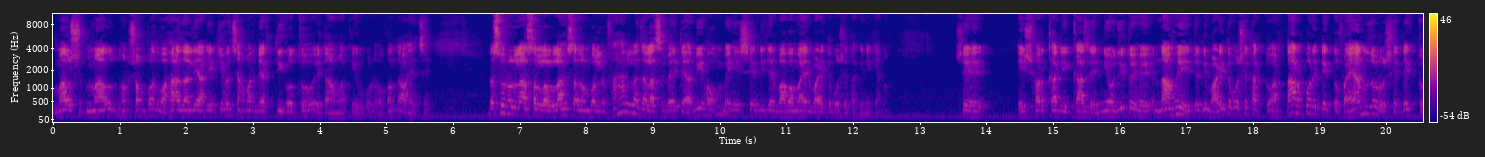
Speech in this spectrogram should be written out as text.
মাল মাল, ধন সম্পদ ওয়াহাজ আলী, আর এটি হচ্ছে আমার ব্যক্তিগত, এটা আমাকে উপর হকন দেওয়া হয়েছে। রসুল্লাহ সাল্লাহ সাল্লাম বললেন, ফাহাল্লা জালাসিবাইতে আবি হোমেহি সে নিজের বাবা মায়ের বাড়িতে বসে থাকিনি কেন? সে এই সরকারি কাজে নিয়োজিত হয়ে, না হয়ে যদি বাড়িতে বসে থাকতো, আর তারপরে দেখতো ফায়ানুজোরও সে দেখতো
